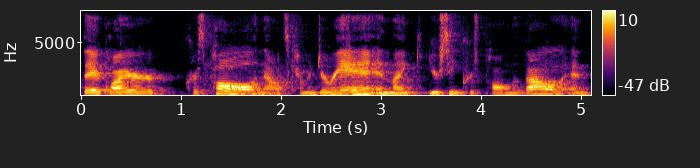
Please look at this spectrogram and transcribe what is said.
they acquire Chris Paul, and now it's Kevin Durant, and like you're seeing Chris Paul move out, and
